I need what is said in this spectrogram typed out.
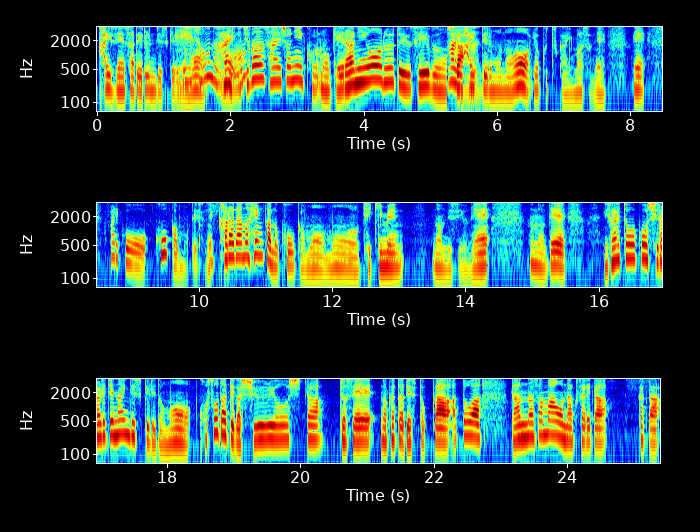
改善されるんですけれども、えーはい、一番最初にこのゲラニオールという成分はいはいが入っているものをよく使いますね。でやっぱりこう効果もですね体の変化の効果ももうてきめんなんですよね。なので意外とこう知られてないんですけれども子育てが終了した女性の方ですとかあとは旦那様を亡くされた方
